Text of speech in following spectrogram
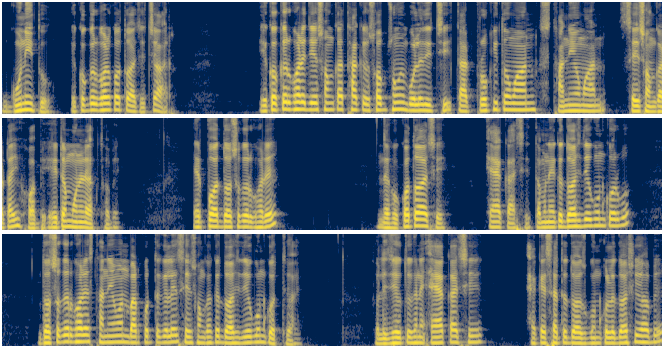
গুণিত, এককের ঘর কত আছে? চার। এককের ঘরে যে সংখ্যা থাকে, সব সময় বলে দিচ্ছি, তার প্রকৃত মান, স্থানীয় মান, সেই সংখ্যাটাই হবে। এটা মনে রাখতে হবে। এরপর দশকের ঘরে, দেখো কত আছে? এক আছে। তার মানে একে দশ দিয়ে গুণ করব। দশকের ঘরে স্থানীয় মান বার করতে গেলে সেই সংখ্যাকে দশ দিয়ে গুণ করতে হয়। তাহলে যেহেতু এখানে এক আছে, একের সাথে দশ গুণ করলে দশই হবে।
